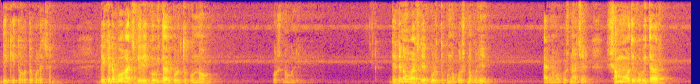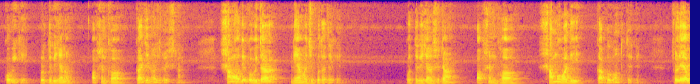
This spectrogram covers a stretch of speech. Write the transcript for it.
দীক্ষিত হতে বলেছেন। দেখে নেব আজকের এই কবিতার গুরুত্বপূর্ণ প্রশ্নগুলি। দেখে নেব আজকের গুরুত্বপূর্ণ প্রশ্নগুলি। এক নম্বর প্রশ্ন আছে, সাম্যবাদী কবিতার কবিকে প্রত্যেকেই জানো? অপশন খ, কাজী নজরুল ইসলাম। সাম্যবাদী কবিতা নেওয়া হয়েছে কোথা থেকে? প্রত্যেকেই জানো সেটা অপশন ঘ, সাম্যবাদী কাব্যগ্রন্থ থেকে। চলে যাব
